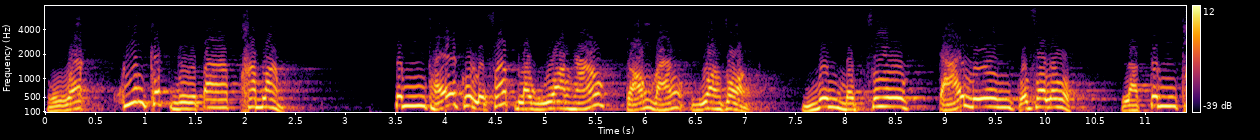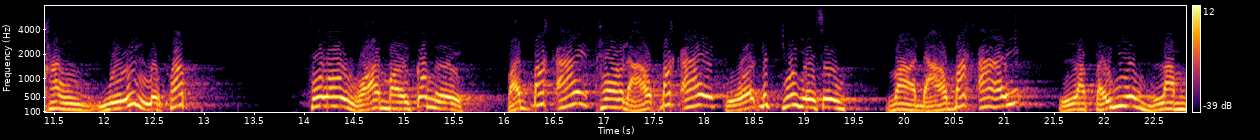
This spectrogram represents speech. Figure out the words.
hoặc khuyến khích người ta tham lam. Tinh thể của luật pháp là hoàn hảo, trọn vẹn, hoàn toàn. Nhưng mục tiêu cải lương của Phaolô là tinh thần giữ luật pháp. Phaolô gọi mời con người phải bác ái theo đạo bác ái của Đức Chúa Giêsu và đạo bác ái là tự nhiên làm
